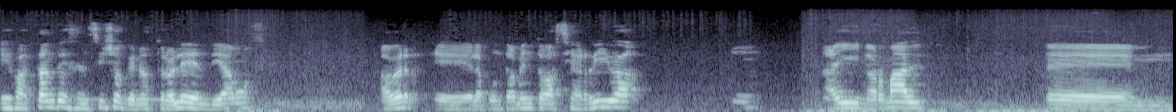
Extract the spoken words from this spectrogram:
es bastante sencillo que nos troleen, digamos. A ver, eh, el apuntamiento hacia arriba. Ahí, normal. Eh,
